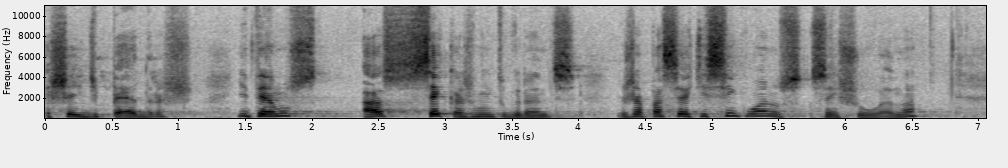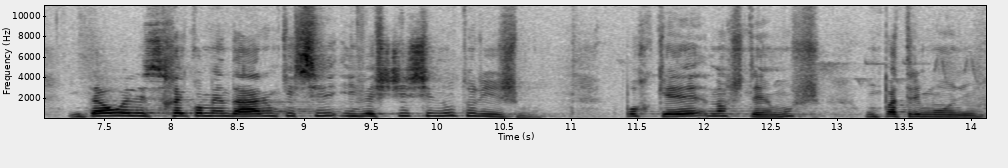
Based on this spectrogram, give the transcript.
é cheio de pedras e temos as secas muito grandes. Eu já passei aqui cinco anos sem chuva, né? Então, eles recomendaram que se investisse no turismo, porque nós temos um patrimônio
